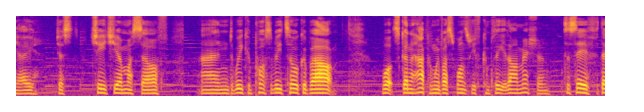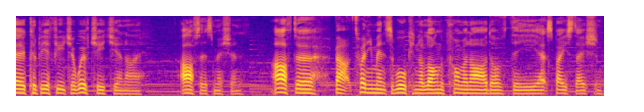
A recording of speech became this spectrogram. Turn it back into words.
You know, just Chi Chi and myself, and we could possibly talk about what's going to happen with us once we've completed our mission to see if there could be a future with Chi Chi and I after this mission. After about 20 minutes of walking along the promenade of the uh, space station,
